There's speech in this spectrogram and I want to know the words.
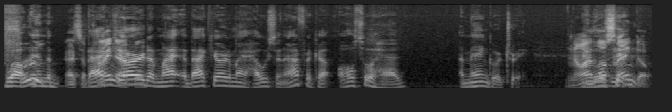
Well, in the backyard pineapple. of my backyard of my house in Africa also had a mango tree. No, I love those mango.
